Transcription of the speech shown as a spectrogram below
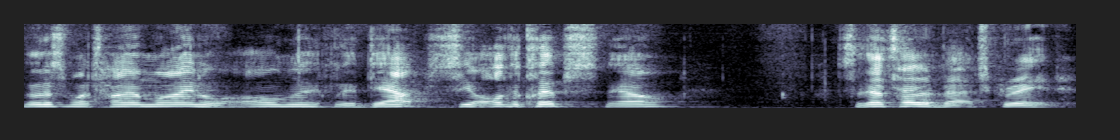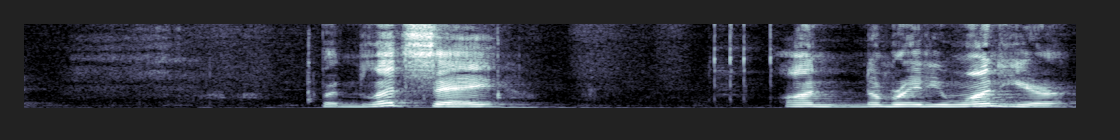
notice my timeline will automatically adapt. See all the clips now. So that's how to batch grade. But let's say on number 81 here,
